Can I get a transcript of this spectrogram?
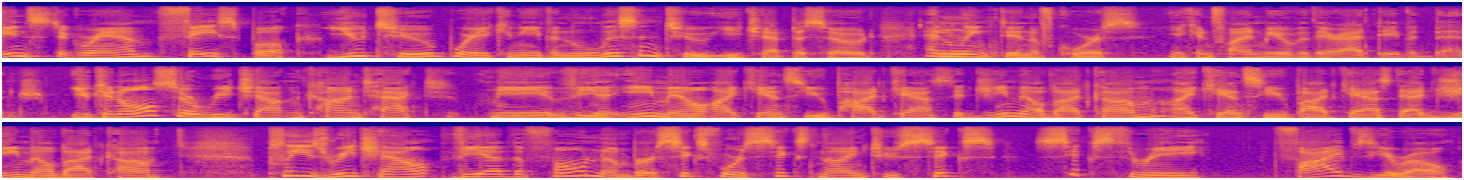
Instagram, Facebook, YouTube, where you can even listen to each episode, and LinkedIn, of course. You can find me over there at David Benj. You can also reach out and contact me via email, I can't see you podcast at gmail.com, I can't see you podcast at gmail.com. Please reach out via the phone number 646 926 6350.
